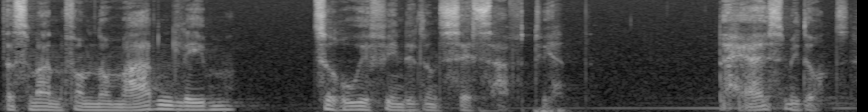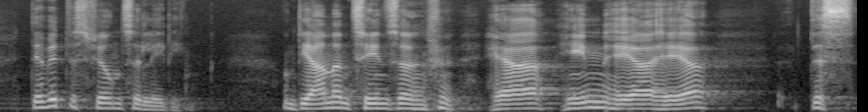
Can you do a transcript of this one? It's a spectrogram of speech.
dass man vom Nomadenleben zur Ruhe findet und sesshaft wird. Der Herr ist mit uns der wird es für uns erledigen. Und die anderen zehn sagen, Herr, hin, Herr, Herr, das,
